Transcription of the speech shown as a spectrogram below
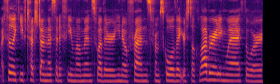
I feel like you've touched on this at a few moments, whether, you know, friends from school that you're still collaborating with, or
